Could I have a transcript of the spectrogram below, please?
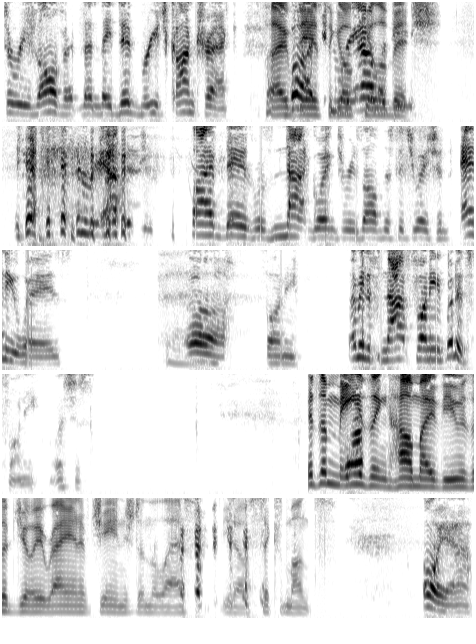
to resolve it, then they did breach contract. Five But days to go kill a bitch. Yeah, in reality, five days was not going to resolve the situation, anyways. Oh, funny. I mean, it's not funny, but it's funny. Let's just. It's amazing how my views of Joey Ryan have changed in the last, you know, six months. Oh yeah.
